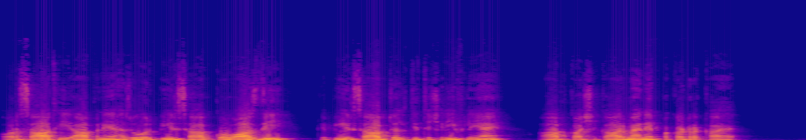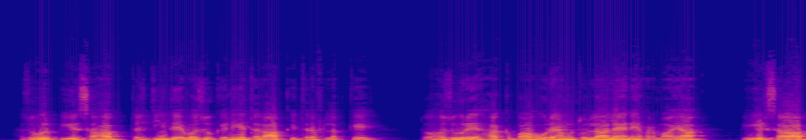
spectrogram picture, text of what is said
اور ساتھ ہی آپ نے حضور پیر صاحب کو آواز دی کہ پیر صاحب جلدی تشریف لے آئیں، آپ کا شکار میں نے پکڑ رکھا ہے۔ حضور پیر صاحب تجدید وضو کے لیے تالاب کی طرف لپکے تو حضور حق باہو رحمۃ اللہ علیہ نے فرمایا، پیر صاحب،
